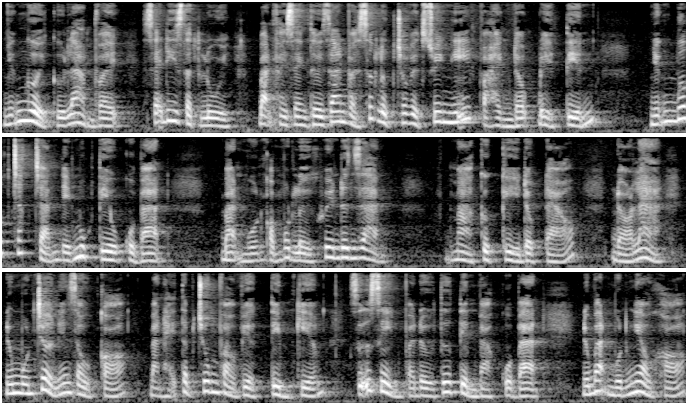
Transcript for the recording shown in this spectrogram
Những người cứ làm vậy sẽ đi giật lùi, bạn phải dành thời gian và sức lực cho việc suy nghĩ và hành động để tiến. Những bước chắc chắn đến mục tiêu của bạn. Bạn muốn có một lời khuyên đơn giản mà cực kỳ độc đáo. Đó là nếu muốn trở nên giàu có, bạn hãy tập trung vào việc tìm kiếm, giữ gìn và đầu tư tiền bạc của bạn nếu bạn muốn nghèo khó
